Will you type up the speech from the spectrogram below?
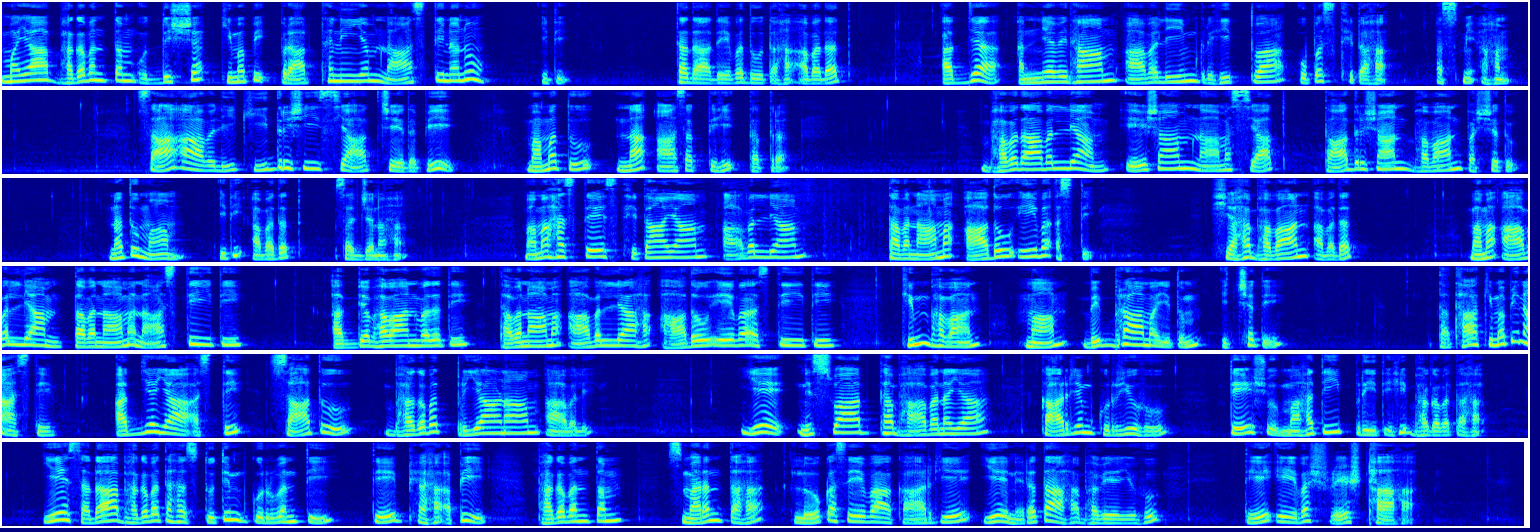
मया भगवन्तम् उद्दिश्य किमपि प्रार्थनीयम् नास्ति ननु? इति। तदा देवदूतः अवदत् अद्य अन्यविधाम् आवलीं गृहीत्वा उपस्थितः अस्मि अहम्। सा आवली कीदृशी स्यात् चेदपि मम तु न आसक्तिः तत्र। भवदावल्याम् येषाम् नाम स्यात् तादृशान् भवान् पश्यतु। न तु माम् इति अवदत् सज्जनः। मम हस्ते स्थितायाम् आवल्याम् तव नाम आदौ एव अस्ति। ह्यः भवान् अवदत् मम आवल्याम् तव नाम नास्ति इति। अद्य भवान् वदति तव नाम आवल्याः आदौ एव अस्ति इति। किम् भवान् माम् विभ्रामयितुम् इच्छति? तथा किमपि नास्ति। अद्य या अस्ति सा तु भगवत्प्रियाणाम् आवलि। ये निःस्वार्थभावनया कार्यम् कुर्युः तेषु महती प्रीतिः भगवतः। ये सदा भगवतः स्तुतिम् कुर्वन्ति तेभ्यः अपि भगवन्तम् स्मरन्तः लोकसेवाकार्ये ये निरताः भवेयुः ते एव श्रेष्ठाः।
